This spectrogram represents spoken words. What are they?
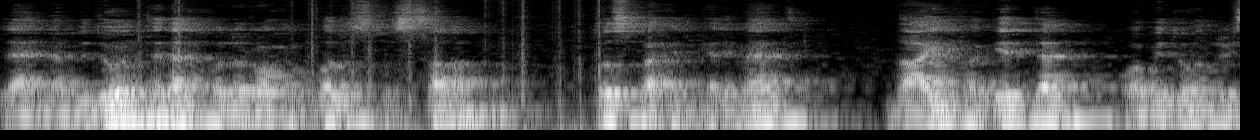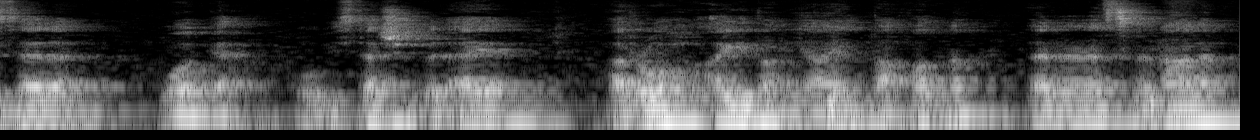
لأن بدون تدخل الروح القدس في الصلاة تصبح الكلمات ضعيفة جدا وبدون رسالة موجهة وبيستشهد بالآية الروح أيضا يعين ضعفتنا لأننا لسنا نعلم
